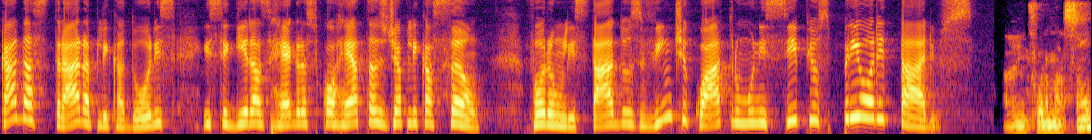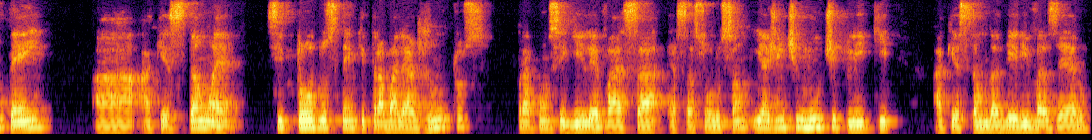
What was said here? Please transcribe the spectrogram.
cadastrar aplicadores e seguir as regras corretas de aplicação. Foram listados 24 municípios prioritários. A informação tem, a, a questão é se todos têm que trabalhar juntos para conseguir levar essa, essa solução e a gente multiplique a questão da deriva zero,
